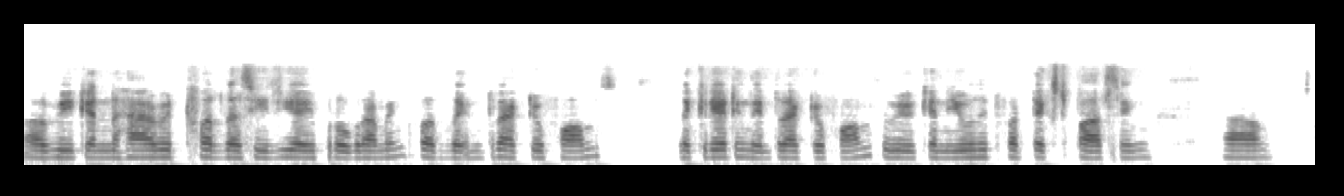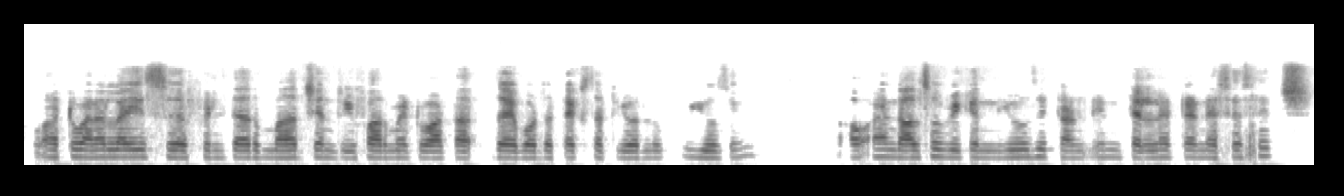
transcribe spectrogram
Uh, we can have it for the CGI programming for the interactive forms, like creating the interactive forms. We can use it for text parsing um, uh, to analyze, uh, filter, merge, and reformat what are the, about the text that you are using. Uh, and also we can use it in Telnet and SSH.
